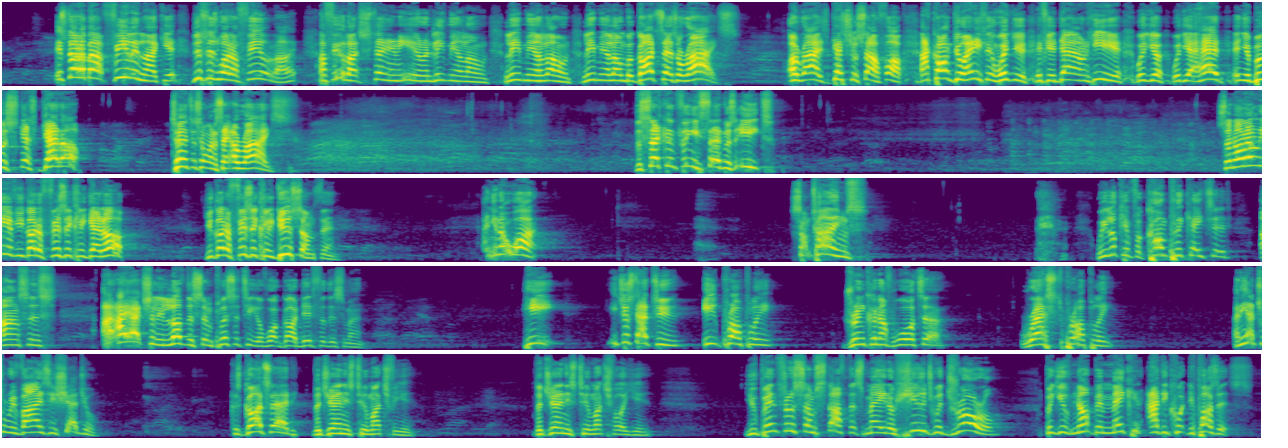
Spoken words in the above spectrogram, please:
It's not about feeling like it. This is what I feel like. I feel like staying here and leave me alone. Leave me alone. Leave me alone. But God says, Arise. Arise, get yourself up. I can't do anything with you if you're down here with your with your head in your boots. Just get up. Turn to someone and say, Arise. The second thing he said was eat. So not only have you got to physically get up, you got to physically do something. And you know what? Sometimes we're looking for complicated answers. I, I, actually love the simplicity of what God did for this man. He, he just had to eat properly, drink enough water, rest properly. And he had to revise his schedule. Because God said, the journey is too much for you. The journey is too much for you. You've been through some stuff that's made a huge withdrawal, but you've not been making adequate deposits.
